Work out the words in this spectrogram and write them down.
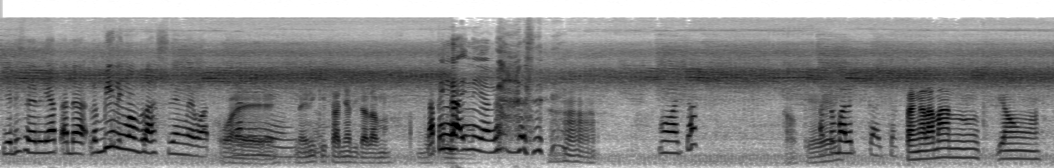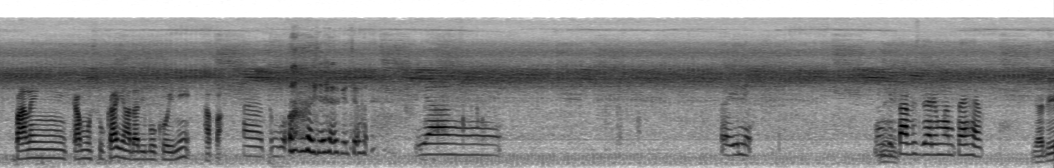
jadi saya lihat ada lebih 15 yang lewat Wah, ini. nah ini kisahnya di dalam buku. tapi enggak ini ya enggak mau acak? Oke. atau balik ke acak? Pengalaman yang paling kamu suka yang ada di buku ini apa? Eh, tunggu. Yang eh, ini. Yang Ini. kita habis dari Montehep Jadi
